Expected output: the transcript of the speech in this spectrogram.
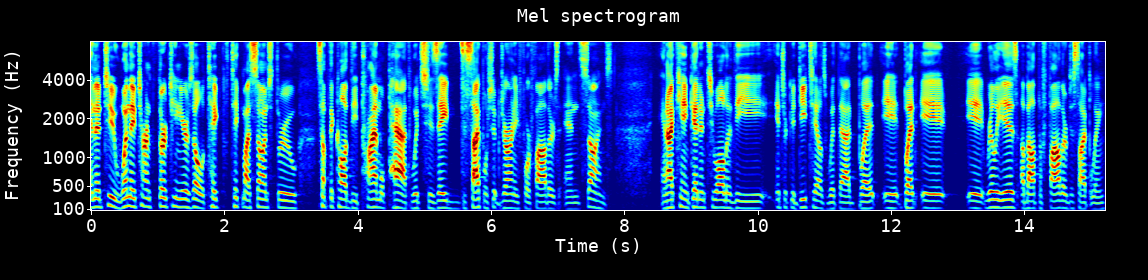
and then, too, when they turn 13 years old, take, take my sons through something called the Primal Path, which is a discipleship journey for fathers and sons. And I can't get into all of the intricate details with that, but it, but it, it really is about the father discipling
